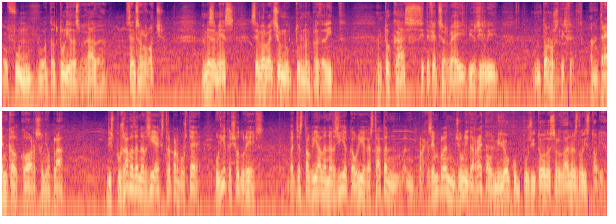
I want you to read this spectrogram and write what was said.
el fum, la tertúlia desvegada, sense rellotge. A més a més, sempre vaig ser un nocturn empredarit. En tot cas, si t'he fet servei, Virgili, me'n torno satisfet. Em trenca el cor, senyor Pla. Disposava d'energia extra per vostè. Volia que això durés. Vaig estalviar l'energia que hauria gastat en, en, per exemple, en Juli Garreta. El millor compositor de sardanes de la història.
